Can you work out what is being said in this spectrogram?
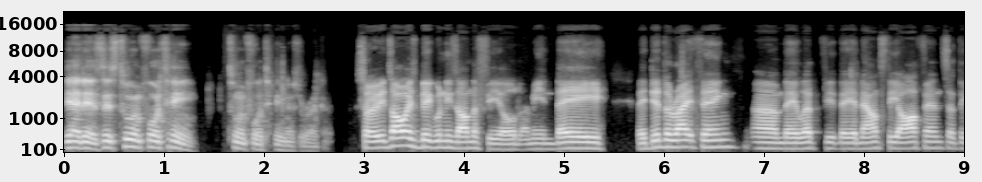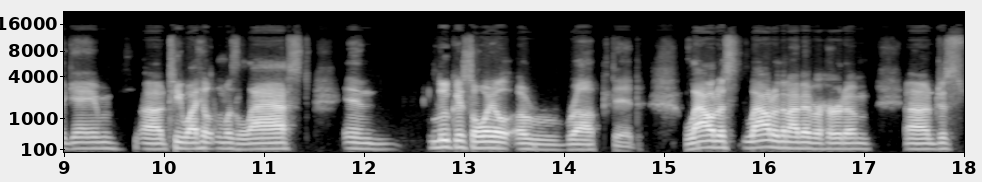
Yeah, it is. It's two and fourteen. Two and fourteen is the record. so it's always big when he's on the field. I mean, they they did the right thing. Um, they let the, they announced the offense at the game. Uh, T.Y. Hilton was last, and Lucas Oil erupted, loudest louder than I've ever heard him. Um, just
